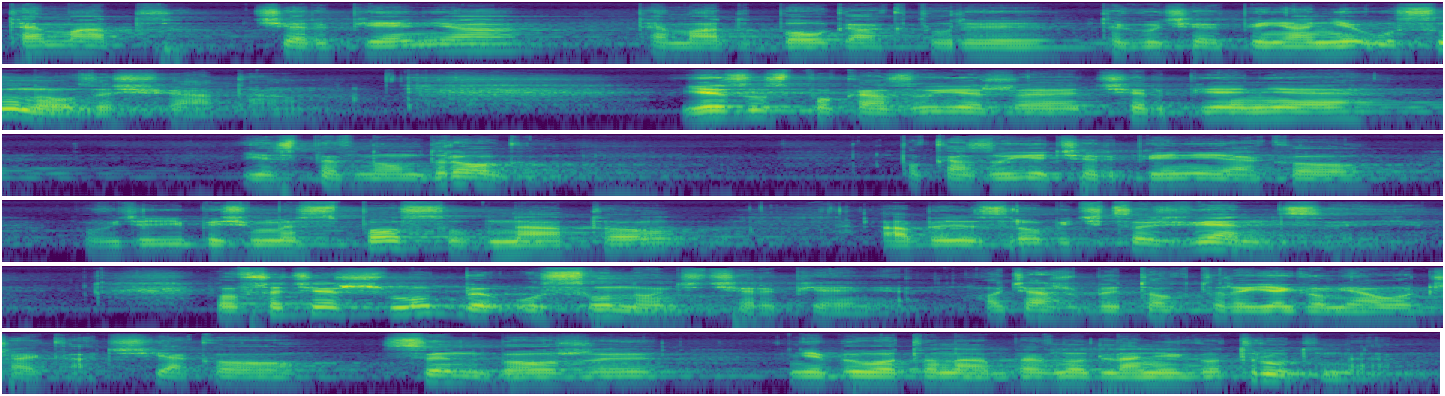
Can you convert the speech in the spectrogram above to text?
temat cierpienia, temat Boga, który tego cierpienia nie usunął ze świata. Jezus pokazuje, że cierpienie jest pewną drogą. Pokazuje cierpienie jako, powiedzielibyśmy, sposób na to, aby zrobić coś więcej. Bo przecież mógłby usunąć cierpienie, chociażby to, które Jego miało czekać. Jako Syn Boży nie było to na pewno dla Niego trudne.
